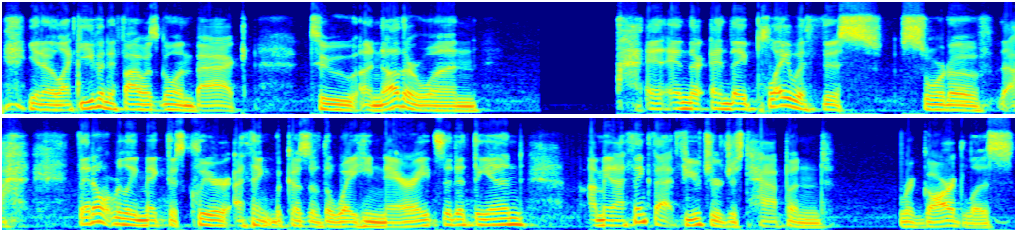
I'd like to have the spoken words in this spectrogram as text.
You know like even if i was going back to another one and and, and they play with this sort of they don't really make this clear i think because of the way he narrates it at the end. I mean i think that future just happened regardless.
